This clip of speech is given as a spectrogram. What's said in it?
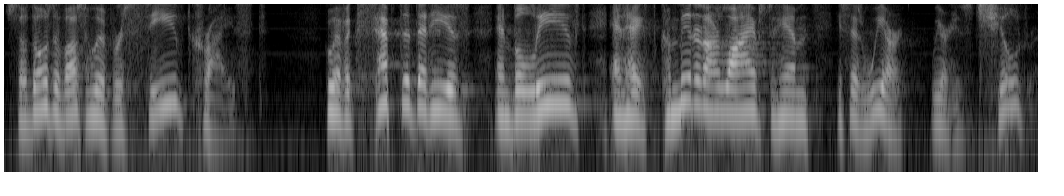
So, those of us who have received Christ, who have accepted that He is and believed and have committed our lives to Him, He says we are, we are His children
